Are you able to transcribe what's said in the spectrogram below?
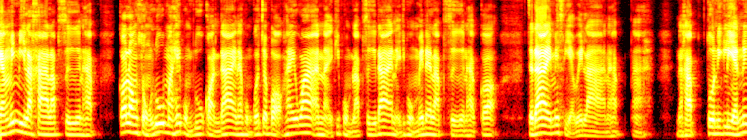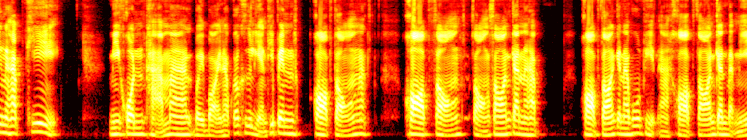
ยังไม่มีราคารับซื้อนะครับ ก็ลองส่งรูปมาให้ผมดูก่อนได้นะ ผมก็จะบอกให้ว่าอันไหนที่ผมรับซื้อได้อันไหนที่ผมไม่ได้รับซื้อนะครับ ก็จะได้ไม่เสียเวลานะครับ อ่านะครับ ตัวอีกเหรียญหนึ่งนะครับที่มีคนถามมาบ่อยๆนะครับ ก็คือเหรียญที่เป็นขอบสองขอบสองสองซ้อนกันนะครับ ขอบซ้อนกันนะพูดผิดอะขอบซ้อนกันแบบนี้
